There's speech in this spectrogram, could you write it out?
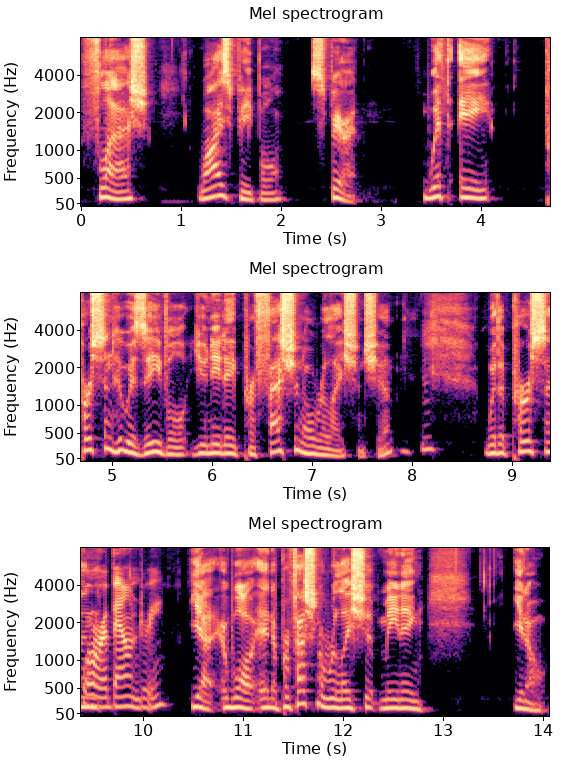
flesh, wise people, spirit. With a person who is evil, you need a professional relationship. Mm-hmm with a person or a boundary. Yeah, well, in a professional relationship, meaning you know,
